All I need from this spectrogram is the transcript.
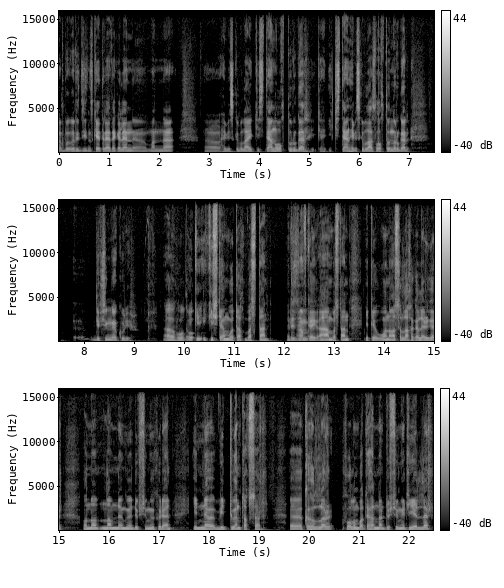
бу Рыдзинская трата кален манна хебеске була икистен олуктургар икистен хебеске була солуктунургар депсүңө күрүр Ол икистен отак бастан. резинскай амбастан эти уона асыллаха калергер онно намнөңө дүпсүңү күрән инне бит түген таксар кыһыллар холун батыханнар дүпсүңү тиеллер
